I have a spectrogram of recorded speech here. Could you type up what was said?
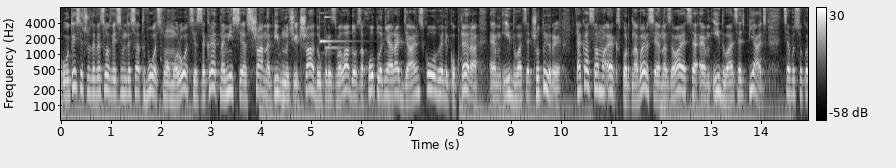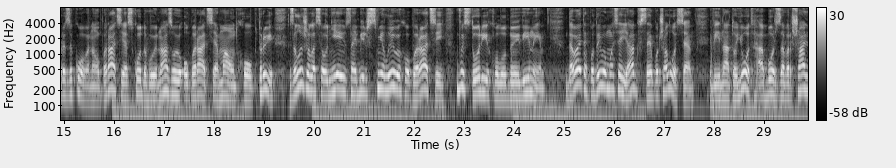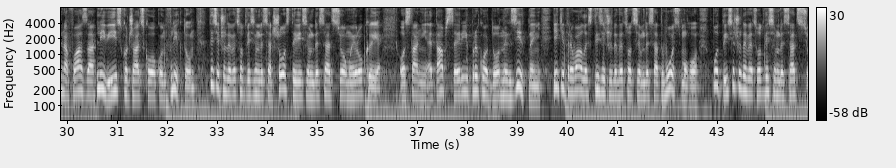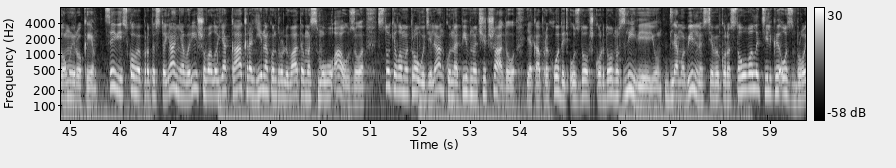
У 1988 році секретна місія США на півночі Чаду призвела до захоплення радянського гелікоптера МІ-24. Така сама експортна версія називається МІ-25. Ця високоризикована операція з кодовою назвою Операція Mount Hope 3 залишилася однією з найбільш сміливих операцій в історії холодної війни. Давайте подивимося, як все почалося. Війна Тойот або ж завершальна фаза лівійсько-чадського конфлікту 1986-87 роки. Останній етап серії прикордонних зіткнень, які тривали з 1978 по 1987 роки. Це військове протистояння вирішувало, яка країна контролюватиме смугу Аузу 100-кілометрову ділянку на півночі Чаду, яка приходить уздовж кордону з Лівією. Для мобільності використовували тільки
